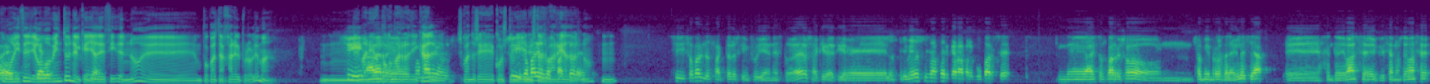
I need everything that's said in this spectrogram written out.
como dices, llega un momento en el que ya deciden, ¿no? Eh, un poco atajar el problema. Mm, de manera un poco más radical. es cuando se construyen estas barriadas, ¿no? Sí, son varios los factores que influyen en esto. ¿eh? O sea, quiero decir, eh, los primeros que se acercan a preocuparse eh, a estos barrios son, son miembros de la Iglesia, gente de base, cristianos de base,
